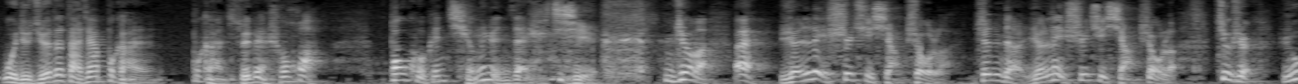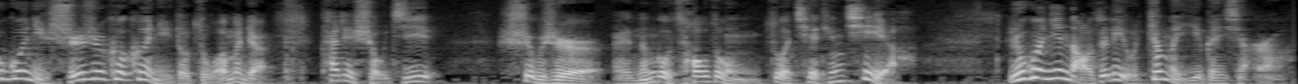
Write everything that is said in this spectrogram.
我就觉得大家不敢不敢随便说话，包括跟情人在一起，你知道吗？哎，人类失去享受了，真的，人类失去享受了。就是如果你时时刻刻你都琢磨着，他这手机是不是哎能够操纵做窃听器啊？如果你脑子里有这么一根弦儿啊，嗯，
